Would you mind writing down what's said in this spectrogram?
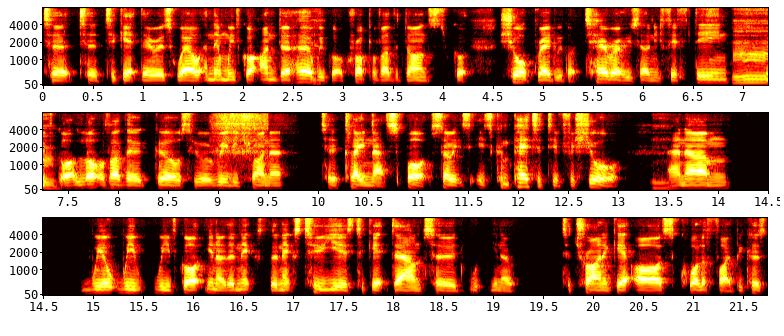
to to to get there as well. And then we've got under her, we've got a crop of other dancers. We've got Shortbread, we've got Tara, who's only fifteen. Mm. We've got a lot of other girls who are really trying to to claim that spot. So it's it's competitive for sure. Mm. And um, we we we've got you know the next the next two years to get down to you know to trying to get ours qualified because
